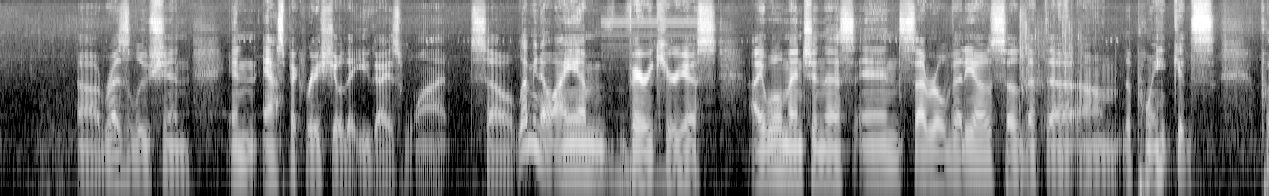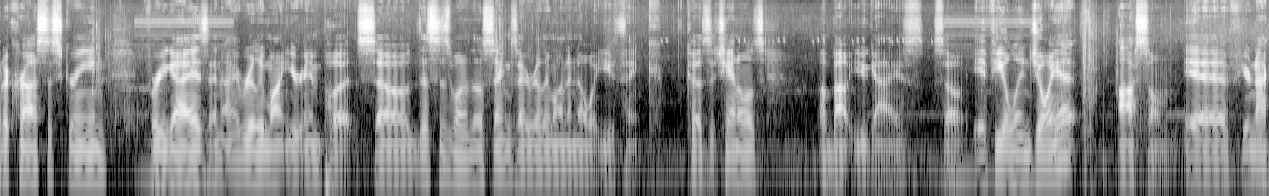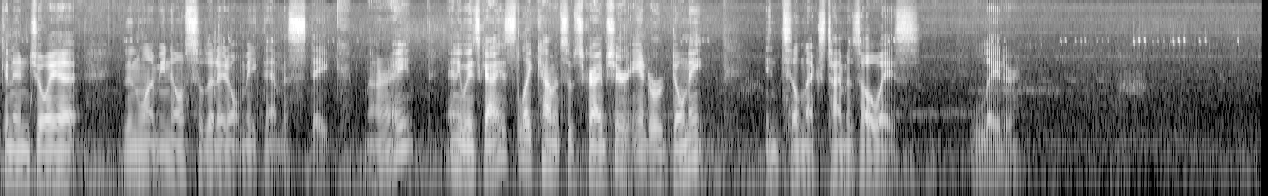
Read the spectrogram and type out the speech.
uh, resolution and aspect ratio that you guys want. So let me know. I am very curious. I will mention this in several videos so that the um, the point gets put across the screen for you guys, and I really want your input. So this is one of those things I really want to know what you think because the channel is about you guys. So if you'll enjoy it, awesome. If you're not going to enjoy it, then let me know so that I don't make that mistake. All right? Anyways, guys, like, comment, subscribe, share, and or donate. Until next time, as always, later.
